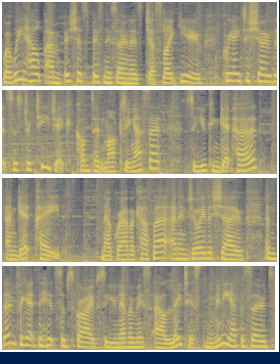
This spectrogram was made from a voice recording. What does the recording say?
where we help ambitious business owners just like you create a show that's a strategic content marketing asset so you can get heard and get paid. Now grab a cuppa and enjoy the show. And don't forget to hit subscribe so you never miss our latest mini episodes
